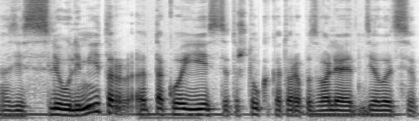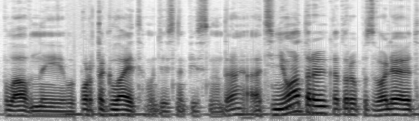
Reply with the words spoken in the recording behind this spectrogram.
Здесь слив лимитер такой есть, это штука, которая позволяет делать плавные портоглайд, вот здесь написано, да, атенюаторы, которые позволяют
